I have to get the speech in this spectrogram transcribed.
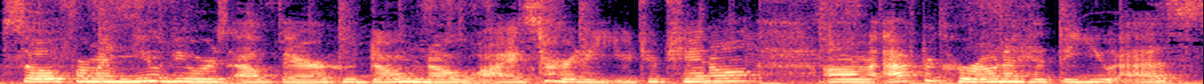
So for my new viewers out there who don't know why I started a YouTube channel, um, after Corona hit the US,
